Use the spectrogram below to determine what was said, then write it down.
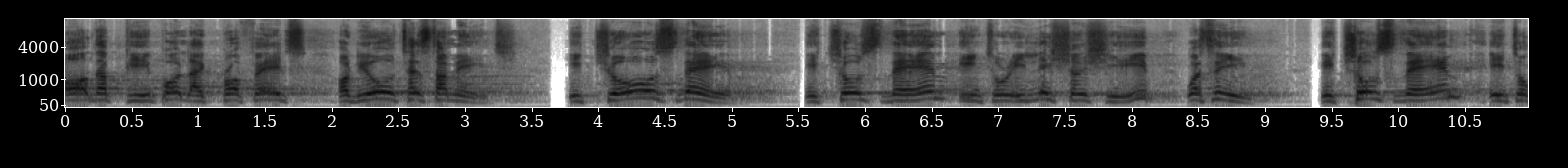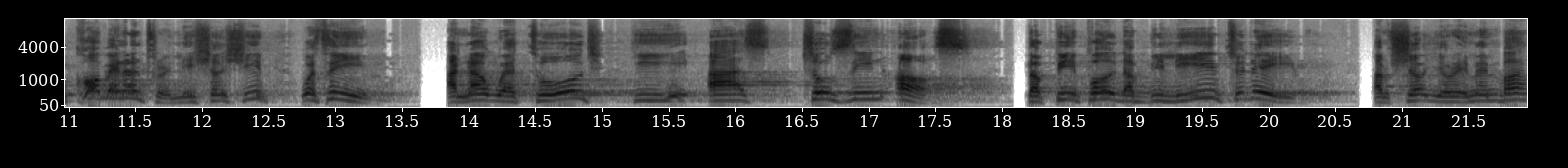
other people like prophets of the Old Testament. He chose them. He chose them into relationship with him. He chose them into covenant relationship with him. And now we're told he has chosen us, the people that believe today. I'm sure you remember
